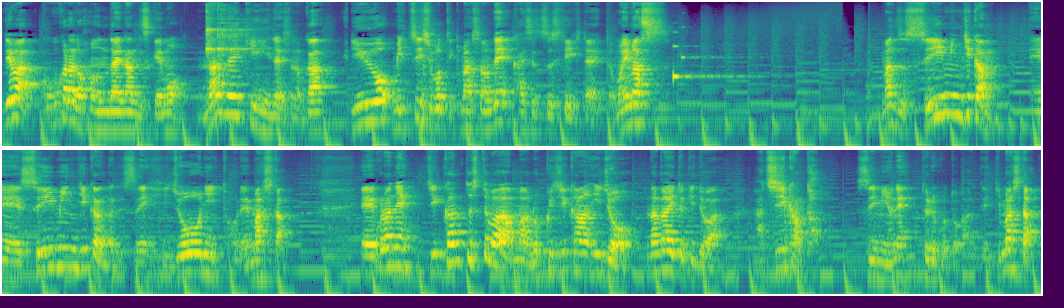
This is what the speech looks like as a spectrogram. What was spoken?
ではここからが本題なんですけどもなぜ筋肥大したのか理由を3つに絞ってきましたので解説していきたいと思います。まず睡眠時間、えー、睡眠時間がですね非常に取れました。えー、これはね、時間としてはまあ6時間以上、長い時では8時間と睡眠をね、取ることができました。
